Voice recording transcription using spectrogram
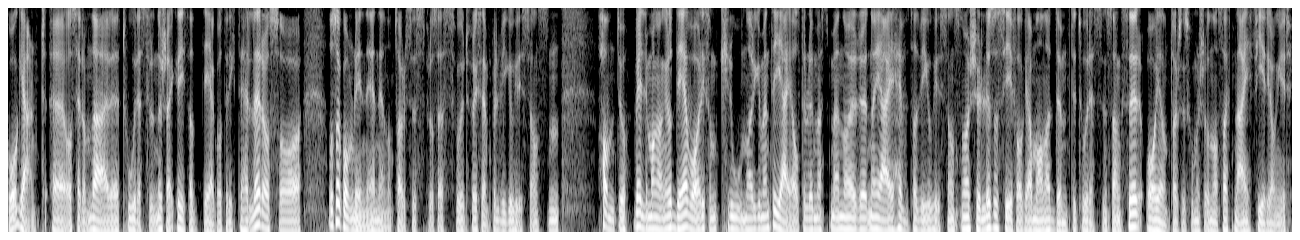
går gærent. Uh, og selv om det er to rettsrunder, så er det ikke riktig at det har gått riktig heller. Og så, og så kommer du inn i en gjenopptakelsesprosess hvor f.eks. Viggo Kristiansen havnet jo veldig mange ganger, og det var liksom kronargumentet jeg alltid ble møtt med når, når jeg hevdet at Viggo Kristiansen var skyldig. Så sier folk ja, men han er dømt i to rettsinstanser, og gjenopptakelseskommisjonen har sagt nei fire ganger,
